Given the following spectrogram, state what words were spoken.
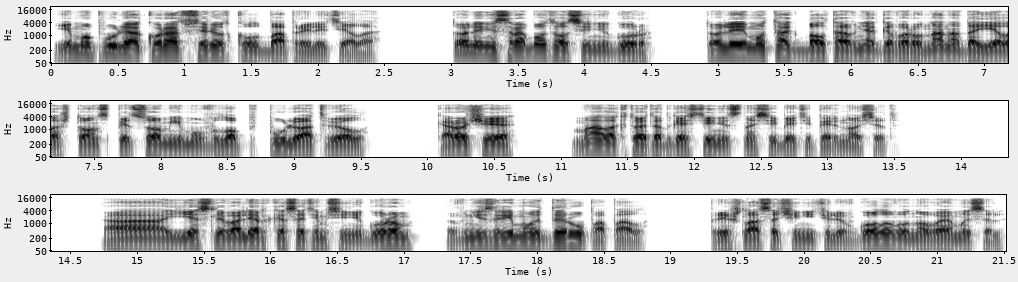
Ему пуля аккурат в середку лба прилетела. То ли не сработал Синегур, то ли ему так болтовня говоруна надоела, что он спецом ему в лоб пулю отвел. Короче, мало кто этот гостиниц на себе теперь носит. А если Валерка с этим Синегуром в незримую дыру попал? Пришла сочинителю в голову новая мысль.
